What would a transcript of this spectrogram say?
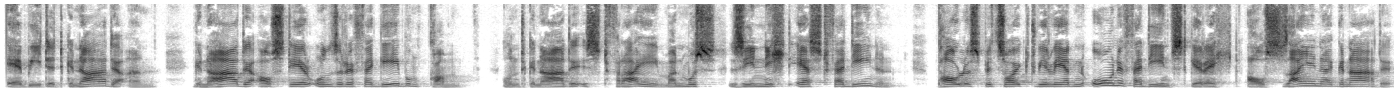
er bietet Gnade an, Gnade, aus der unsere Vergebung kommt. Und Gnade ist frei, man muss sie nicht erst verdienen. Paulus bezeugt, wir werden ohne Verdienst gerecht aus seiner Gnade.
